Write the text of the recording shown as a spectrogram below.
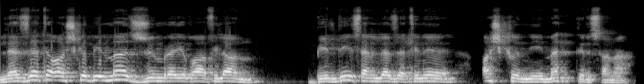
Lezzeti aşkı bilmez zümreyi gafilan. Bildiysen lezzetini aşkı nimettir sana.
